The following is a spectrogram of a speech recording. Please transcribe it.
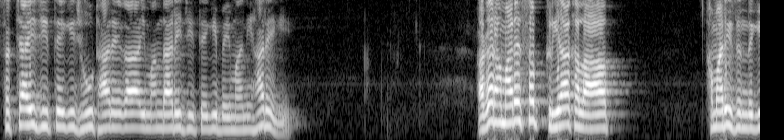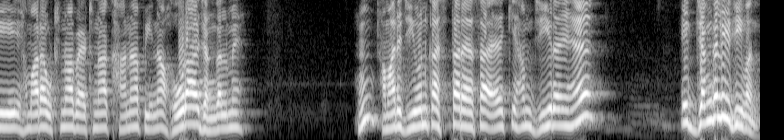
सच्चाई जीतेगी, झूठ हारेगा, ईमानदारी जीतेगी, बेईमानी हारेगी। अगर हमारे सब क्रियाकलाप, हमारी ज़िंदगी, हमारा उठना बैठना खाना पीना हो रहा है जंगल में हम्म हमारे जीवन का स्तर ऐसा है कि हम जी रहे हैं एक जंगली जीवन।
